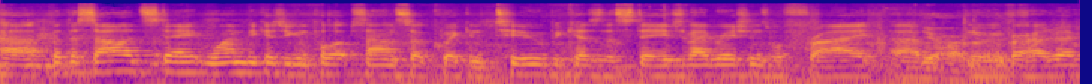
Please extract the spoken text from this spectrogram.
uh, but the solid state one because you can pull up sound so quick, and two because the stage vibrations will fry uh, Your hard moving drive. hard drive.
